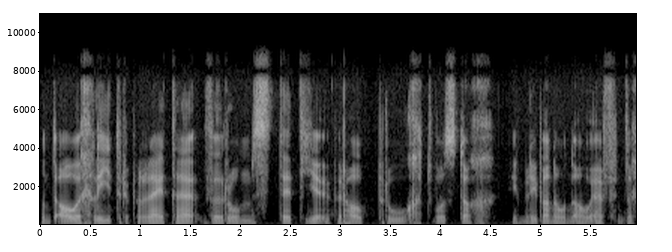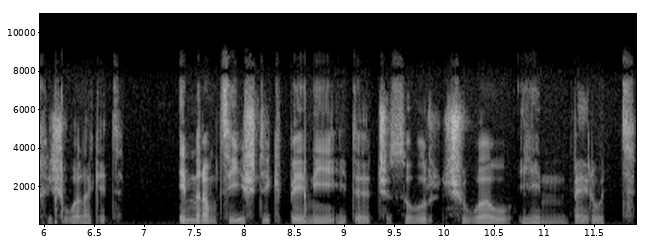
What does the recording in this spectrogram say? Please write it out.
und auch ein bisschen darüber reden, warum es denn die überhaupt braucht, wo es doch im Libanon auch öffentliche Schulen gibt. Immer am Dienstag bin ich in der Chassur-Schule in Beirut.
